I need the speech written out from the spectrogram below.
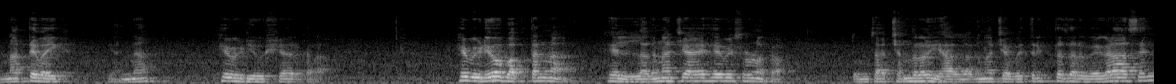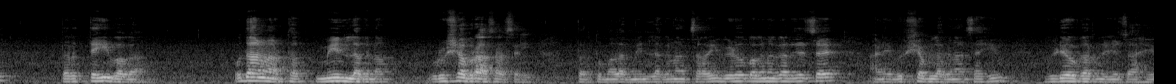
नातेवाईक यांना हे व्हिडिओ शेअर करा. हे व्हिडिओ बघताना हे लग्नाचे आहे हे विसरू नका. तुमचा चंद्र ह्या लग्नाच्या व्यतिरिक्त जर वेगळा असेल तर तेही बघा. उदाहरणार्थ मीन लग्न वृषभ रास असेल तर तुम्हाला मीन लग्नाचाही व्हिडिओ बघणं गरजेचं आहे आणि वृषभ लग्नाचाही व्हिडिओ गरजेचा आहे.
